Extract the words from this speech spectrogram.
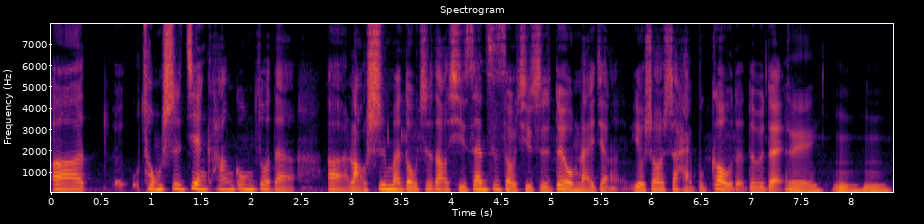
呃，从事健康工作的呃老师们都知道，洗三次手其实对我们来讲，有时候是还不够的，对不对？对，嗯嗯。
